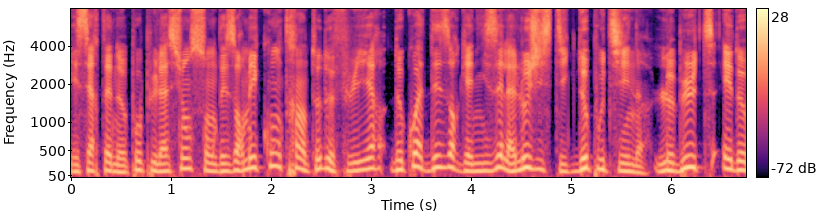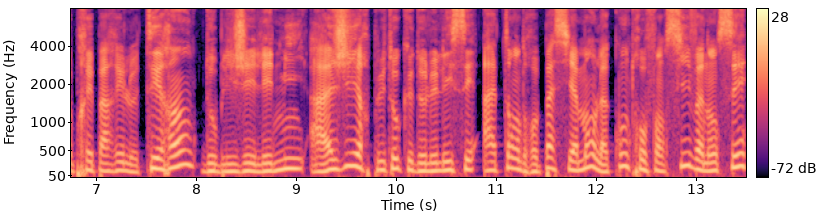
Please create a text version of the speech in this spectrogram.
et certaines populations sont désormais contraintes de fuir, de quoi désorganiser la logistique de Poutine. Le but est de préparer le terrain, d'obliger l'ennemi à agir plutôt que de le laisser attendre patiemment la contre-offensive annoncée,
